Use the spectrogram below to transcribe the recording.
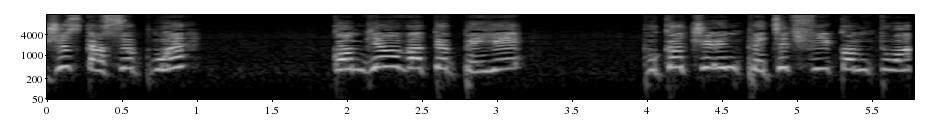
jusqu'à ce point, combien on va te payer pour que tu, une petite fille comme toi,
